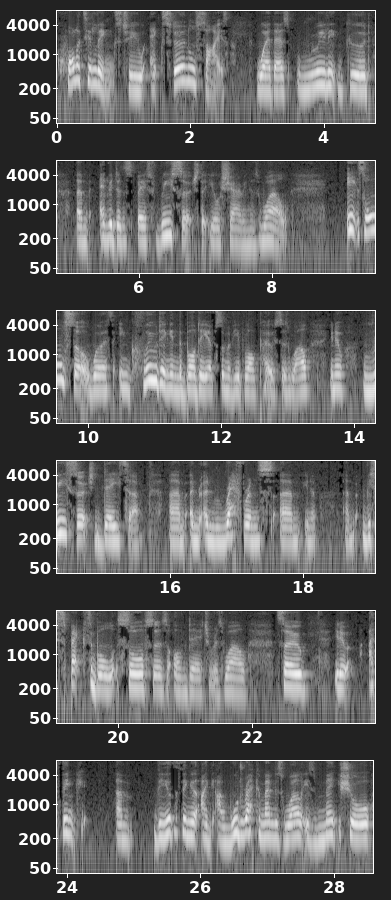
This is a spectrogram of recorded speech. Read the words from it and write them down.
quality links to external sites where there's really good um, evidence based research that you're sharing as well. It's also worth including in the body of some of your blog posts as well, you know, research data um, and, and, reference, um, you know, um, respectable sources of data as well. So, you know, I think um, the other thing that I, I would recommend as well is make sure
